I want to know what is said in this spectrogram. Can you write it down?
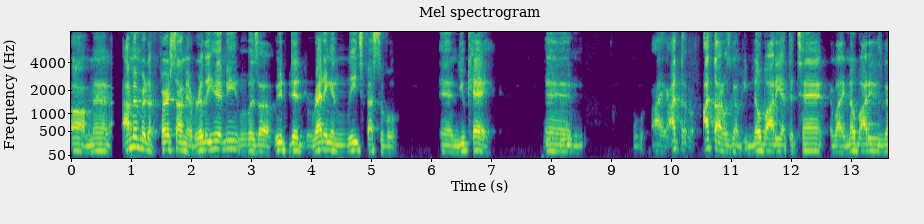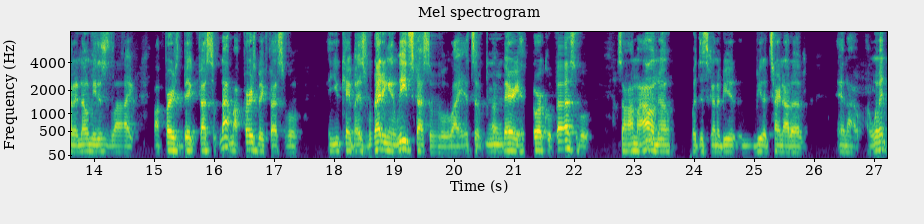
Oh man, I remember the first time it really hit me was uh we did Reading and Leeds Festival in UK, mm-hmm. and I I thought I thought it was gonna be nobody at the tent, like nobody was gonna know me. This is like my first big festival, not my first big festival in UK, but it's Reading and Leeds Festival. Like it's a, mm-hmm. a very historical festival. So I'm like, I don't mm-hmm. know what this is gonna be be the turnout of. And I, I went,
